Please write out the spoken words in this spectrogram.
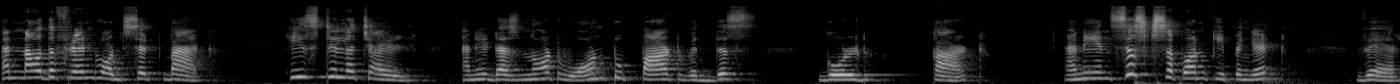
and now the friend wants it back. He is still a child and he does not want to part with this gold cart and he insists upon keeping it where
